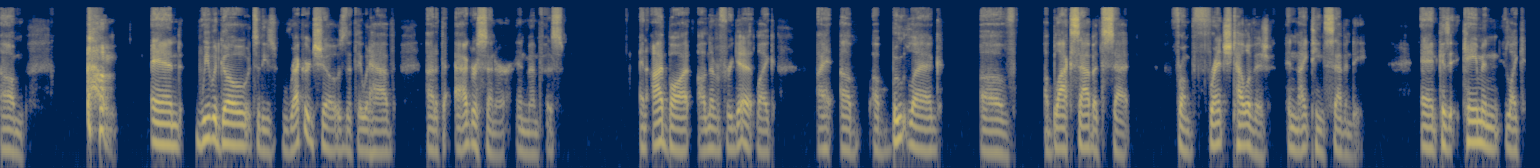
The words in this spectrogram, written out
Um, and we would go to these record shows that they would have out at the Agra Center in Memphis. And I bought, I'll never forget, like I a, a bootleg of a Black Sabbath set from French television in 1970. And because it came in like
